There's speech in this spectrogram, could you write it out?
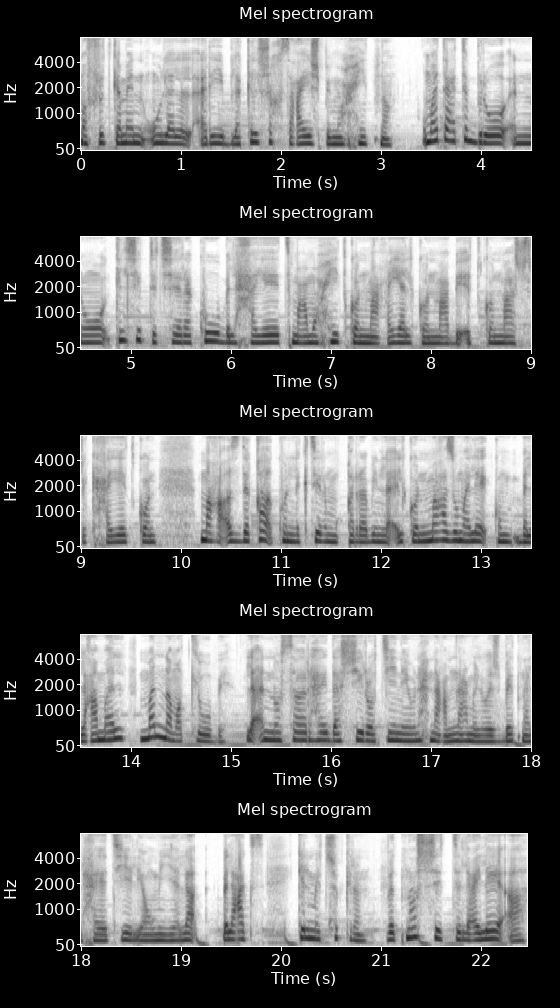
مفروض كمان نقولها للقريب لكل شخص عايش بمحيطنا. وما تعتبروا إنه كل شيء بتتشاركوه بالحياة مع محيطكم مع عيالكم مع بيئتكم مع شريك حياتكم مع أصدقائكم الكتير مقربين لإلكم مع زملائكم بالعمل. منا مطلوبة لأنه صار هيدا الشيء روتيني ونحن عم نعمل واجباتنا الحياتية اليومية. لا بالعكس كلمة شكرا. بتنشط العلاقة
